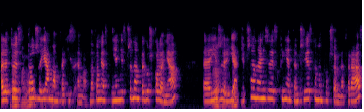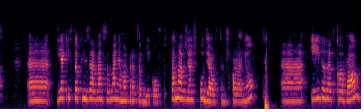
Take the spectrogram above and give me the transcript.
ale to jest Mhm. to, że ja mam taki schemat. Natomiast ja nie sprzedam tego szkolenia, e, jeżeli Mhm. ja nie przeanalizuję z klientem, czy jest to mu potrzebne teraz, e, jaki stopień zaawansowania ma pracowników, kto ma wziąć udział w tym szkoleniu e, i dodatkowo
